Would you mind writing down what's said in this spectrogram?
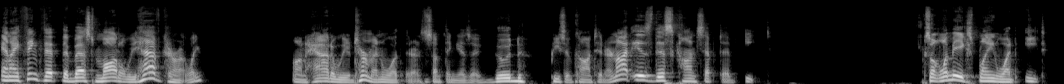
And I think that the best model we have currently on how do we determine whether something is a good piece of content or not is this concept of EAT. So let me explain what EAT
